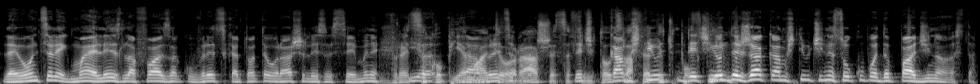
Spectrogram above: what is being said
Dar eu o înțeleg, mai ales la faza cu vreți ca toate orașele să semene. Vreți Eu- să copiem alte vreți să- orașe, să fim deci, toți cam la fel, știu, deci deci poftim? eu deja cam știu cine se ocupă de pagina asta.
